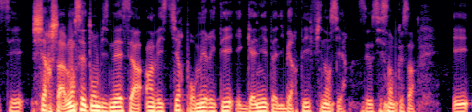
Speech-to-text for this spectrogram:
c'est cherche à lancer ton business et à investir pour mériter et gagner ta liberté financière. C'est aussi simple que ça. Et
